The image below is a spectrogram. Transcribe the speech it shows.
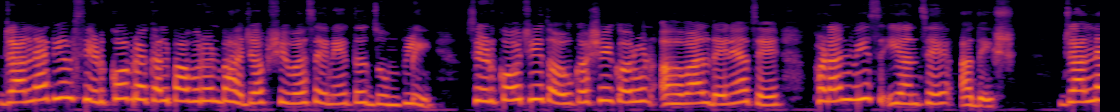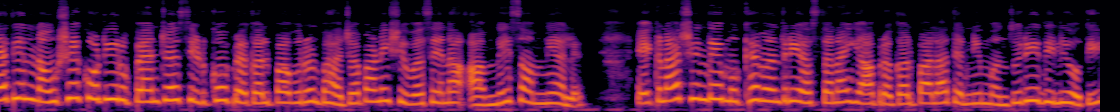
जालन्यातील सिडको प्रकल्पावरून भाजप शिवसेनेत जुंपली. सिडकोची चौकशी करून अहवाल देण्याचे फडणवीस यांचे आदेश. जालन्यातील नऊशे कोटी रुपयांच्या सिडको प्रकल्पावरून भाजप आणि शिवसेना आमने सामने आले. एकनाथ शिंदे मुख्यमंत्री असताना या प्रकल्पाला त्यांनी मंजुरी दिली होती.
